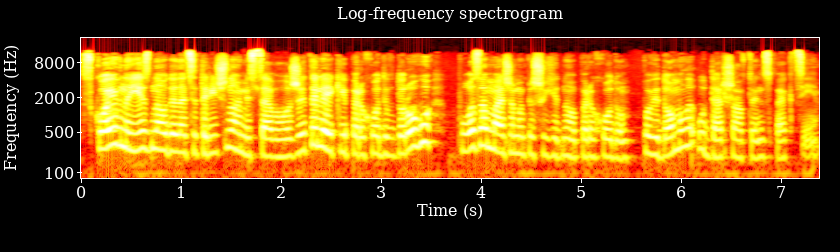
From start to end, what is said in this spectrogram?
скоїв наїзд на 11-річного місцевого жителя, який переходив дорогу поза межами пішохідного переходу, повідомили у Державтоінспекції.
